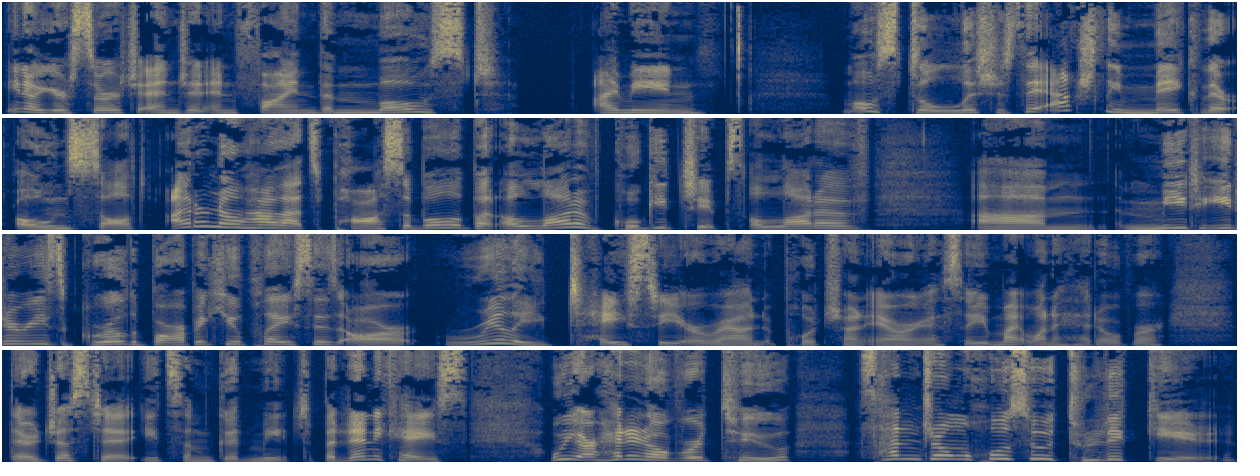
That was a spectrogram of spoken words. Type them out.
you know, your search engine and find the most, I mean, most delicious. They actually make their own salt. I don't know how that's possible, but a lot of kogi chips, a lot of um, meat eateries, grilled barbecue places are really tasty around Pochon area. So you might want to head over there just to eat some good meat. But in any case, we are heading over to Sanjeong Hosu 둘레길.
